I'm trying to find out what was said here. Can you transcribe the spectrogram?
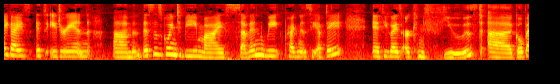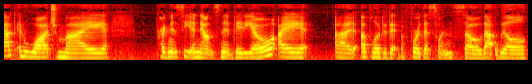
Hey guys, it's Adrienne. Um, this is going to be my seven week pregnancy update. If you guys are confused, uh, go back and watch my pregnancy announcement video. I uh, uploaded it before this one, so that will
